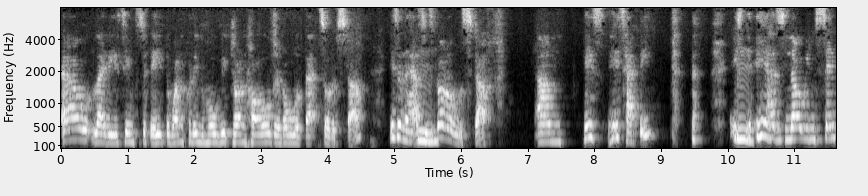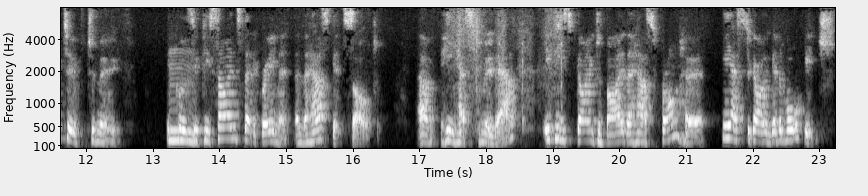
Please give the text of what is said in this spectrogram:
our lady seems to be the one putting the mortgage on hold and all of that sort of stuff. He's in the house. Mm. He's got all the stuff. Um, he's he's happy. mm. He has no incentive to move. Because mm. if he signs that agreement and the house gets sold, um, he has to move out. If he's going to buy the house from her, he has to go and get a mortgage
